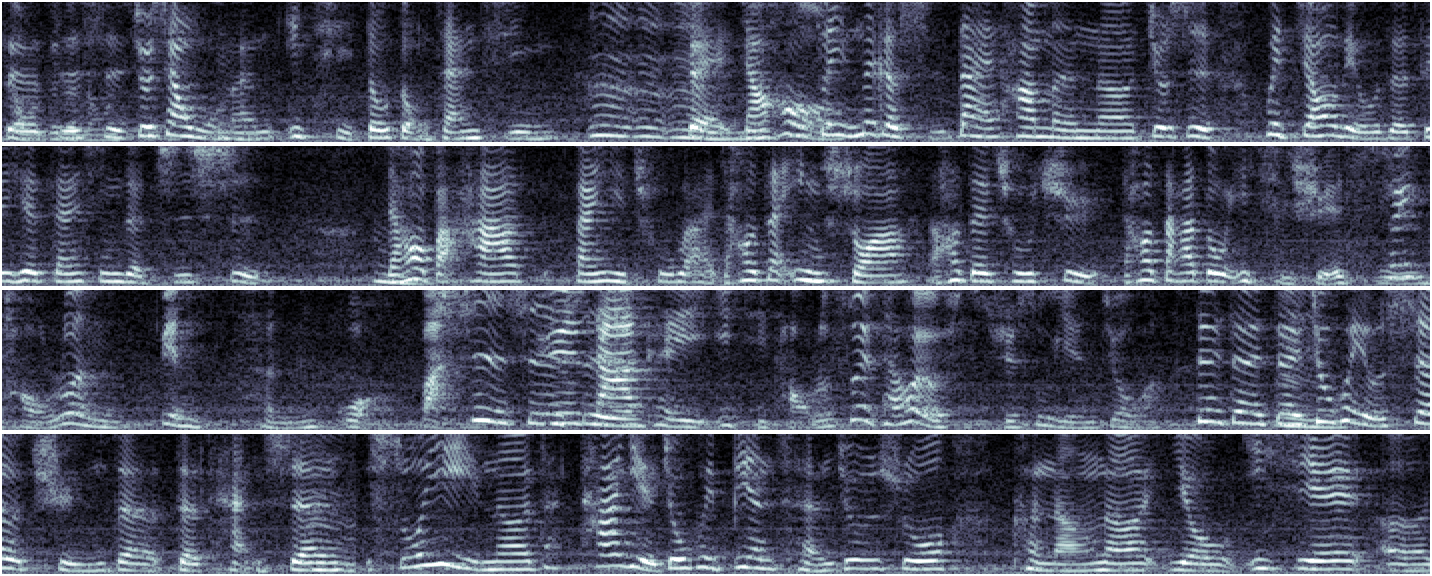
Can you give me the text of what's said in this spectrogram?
这个知识，就像我们一起都懂占星，嗯嗯嗯，对，然后所以那个时代他们呢，就是会交流的这些占星的知识，然后把它翻译出来，然后再印刷，然后再出去，然后大家都一起学习，所以讨论变很广泛，是是因为是大家可以一起讨论，所以才会有学术研究啊。对对对，嗯就会有社群的的产生，所以呢，它它也就会变成，就是说，可能呢，有一些呃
